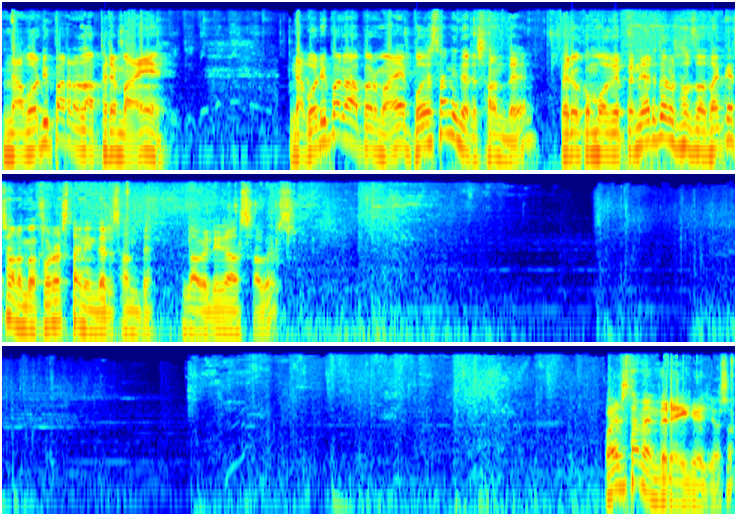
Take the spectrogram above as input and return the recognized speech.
Nabori para la perma, eh. Nabori para la perma, eh. Puede estar interesante, eh. Pero como depender de los ataques, a lo mejor es tan interesante la habilidad, ¿sabes? Pueden estar en Drake ellos, ¿eh?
